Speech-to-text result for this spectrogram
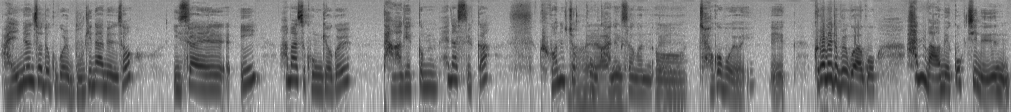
알면서도 그걸 묵인하면서 이스라엘이 하마스 공격을 당하게끔 해놨을까? 그거는 조금 네, 아니, 가능성은 네. 어, 적어 보여요. 예. 그럼에도 불구하고 한 마음에 꼭지는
